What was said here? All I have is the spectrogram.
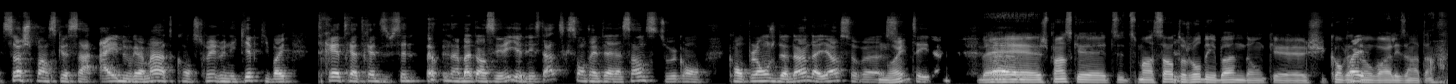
ça, je pense que ça aide vraiment à construire une équipe qui va être très, très, très difficile à battre en série. Il y a des stats qui sont intéressantes si tu veux qu'on plonge dedans d'ailleurs sur, euh, Tatum. Ben, je pense que tu, tu m'en sors toujours des bonnes, donc euh, je suis complètement ouvert à les entendre.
